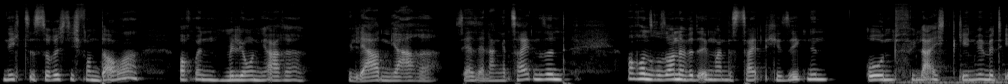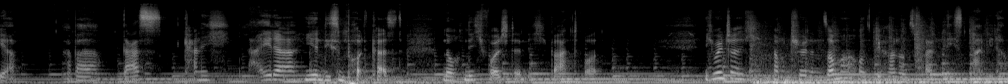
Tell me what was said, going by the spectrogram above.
Nichts ist so richtig von Dauer, auch wenn Millionen Jahre, Milliarden Jahre sehr, sehr lange Zeiten sind. Auch unsere Sonne wird irgendwann das Zeitliche segnen und vielleicht gehen wir mit ihr. Aber das kann ich leider hier in diesem Podcast noch nicht vollständig beantworten. Ich wünsche euch noch einen schönen Sommer und wir hören uns beim nächsten Mal wieder.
